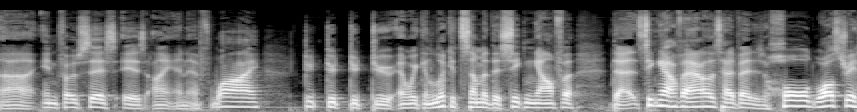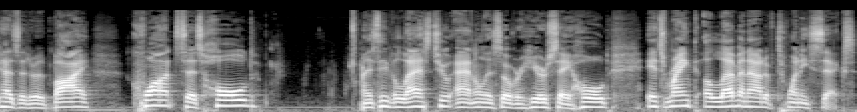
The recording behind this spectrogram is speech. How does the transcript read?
Uh, Infosys is INFY. do, do, do, do, and we can look at some of the Seeking Alpha. The Seeking Alpha analysts have it as a hold. Wall Street has it as a buy. Quant says hold. I see the last two analysts over here say hold. It's ranked 11 out of 26.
